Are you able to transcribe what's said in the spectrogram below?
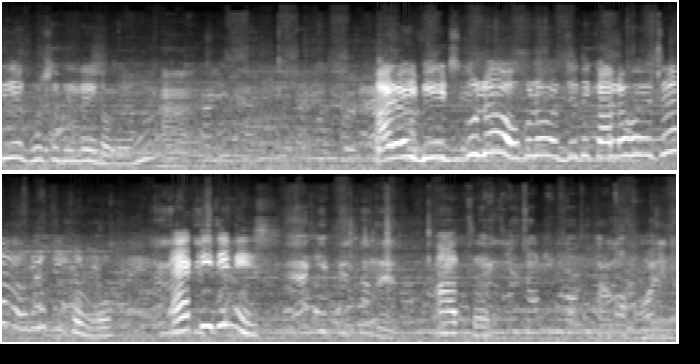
দিয়ে ঘষে দিলেই হবে হ্যাঁ? হ্যাঁ। আর ওই বিটসগুলো ওগুলো যদি কালো হয়েছে ওগুলো কি করব? একই জিনিস? একই আচ্ছা। কালো হয় না।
